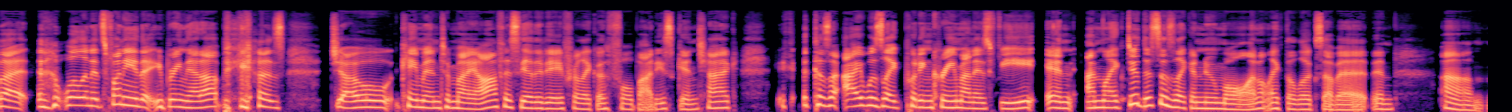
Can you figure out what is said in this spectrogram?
But well, and it's funny that you bring that up because Joe came into my office the other day for like a full body skin check because I was like putting cream on his feet and I'm like, dude, this is like a new mole. I don't like the looks of it. And um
